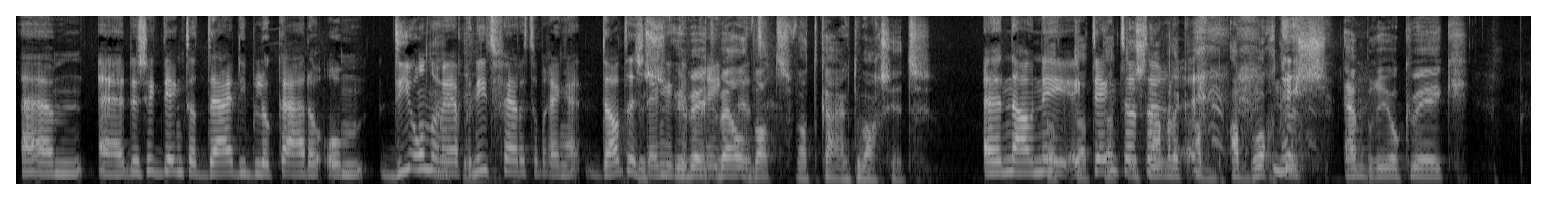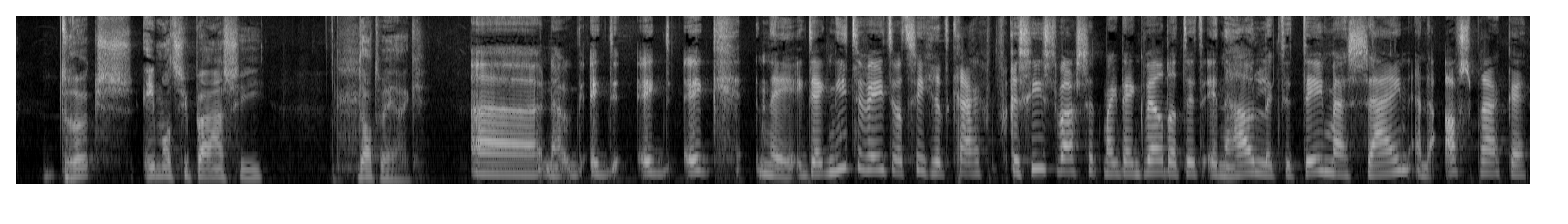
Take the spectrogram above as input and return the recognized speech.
Ehm, eh, dus ik denk dat daar die blokkade om die onderwerpen niet verder te brengen, dat is Dus denk ik u weet wel wat, wat Kaag dwars zit. Eh, nou nee, dat, ik denk dat, is er- namelijk ab- abortus, embryokweek, drugs, emancipatie, dat werk. Eh, nou, ik, ik, ik, nee, ik denk niet te weten wat Sigrid Kraag precies dwars zit. Maar ik denk wel dat dit inhoudelijk de thema's zijn. En de afspraken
